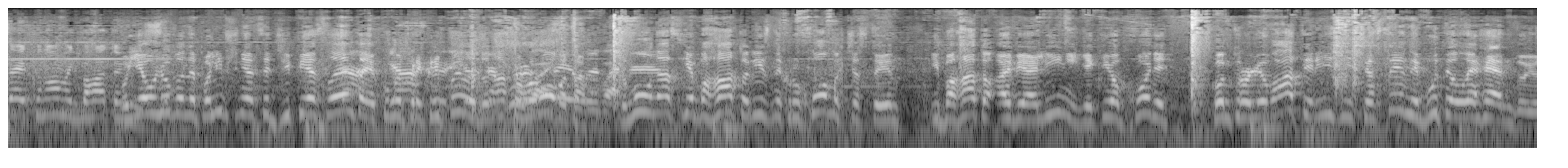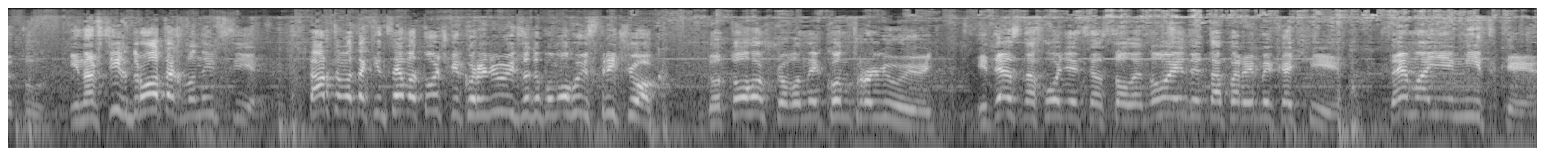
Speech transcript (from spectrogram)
Це економить багато Моє улюблене поліпшення це GPS-лента, яку ми прикріпили до нашого робота. Тому у нас є багато різних рухомих частин і багато авіаліній, які обходять контролювати різні частини, бути легендою тут. І на всіх дротах вони всі. Стартова та кінцева точки корелюють за допомогою стрічок до того, що вони контролюють. І де знаходяться соленоїди та перемикачі. Це має мітки.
